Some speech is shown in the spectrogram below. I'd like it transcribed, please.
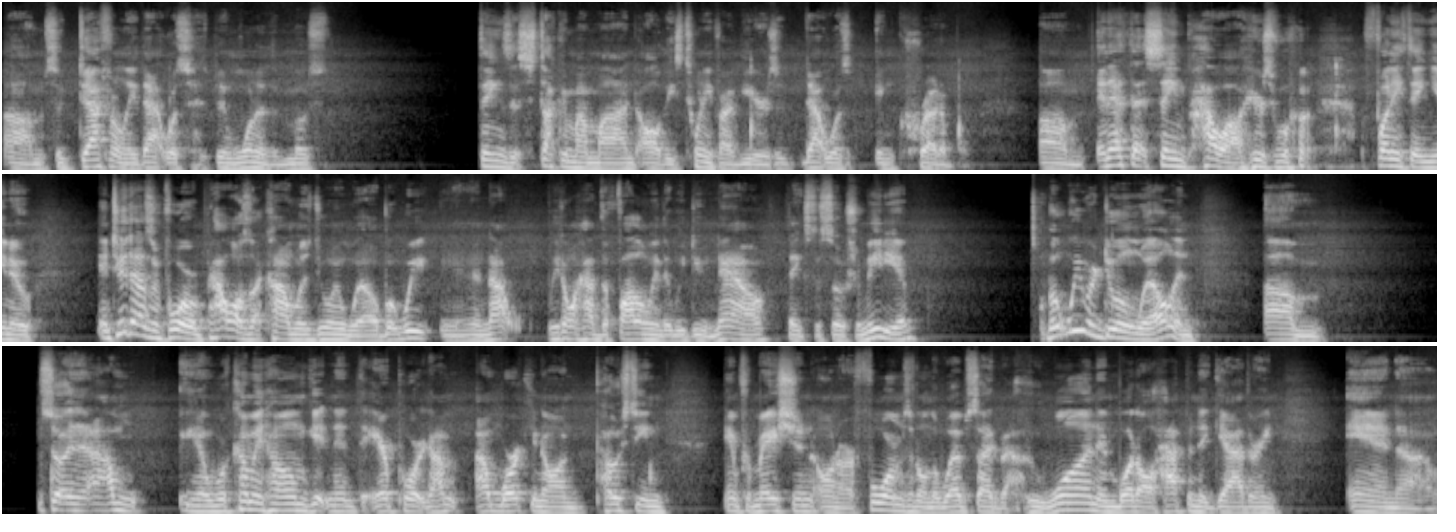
Um, so definitely, that was has been one of the most things that stuck in my mind all these 25 years. That was incredible. Um, and at that same powwow, here's a funny thing. You know, in 2004, powwows.com was doing well, but we not we don't have the following that we do now thanks to social media. But we were doing well, and um, so and I'm you know we're coming home, getting into the airport, and I'm I'm working on posting information on our forums and on the website about who won and what all happened at gathering, and uh,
